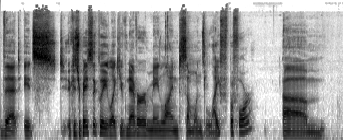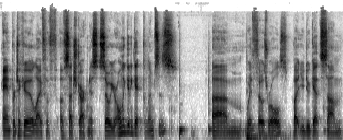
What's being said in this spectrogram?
that it's because you're basically like you've never mainlined someone's life before, um, and particularly a life of, of such darkness. So you're only going to get glimpses um, with those roles, but you do get some.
